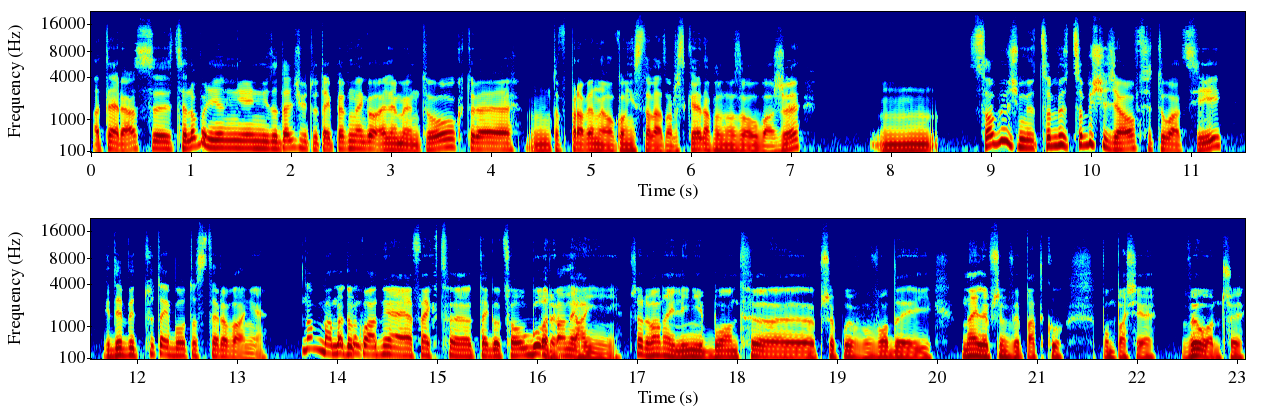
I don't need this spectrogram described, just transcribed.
A teraz y, celowo nie, nie, nie dodaliśmy tutaj pewnego elementu, które mm, to wprawione oko instalatorskie na pewno zauważy. Mm, Co, byśmy, co, by, co by się działo w sytuacji, gdyby tutaj było to sterowanie? No, mamy dokładnie efekt e, tego, co u góry. Czerwonej tak? linii. Czerwonej linii błąd e, przepływu wody i w najlepszym wypadku pompa się wyłączy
